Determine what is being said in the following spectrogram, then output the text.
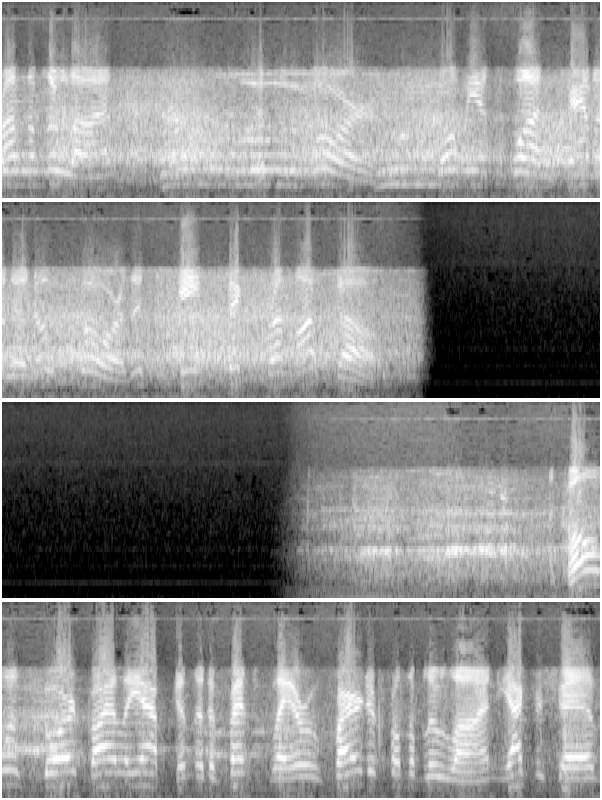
from the blue line. This score. Soviets won. Canada no score. This is game six from Moscow. Goal was scored by Lyapkin, the defense player who fired it from the blue line. Yakushev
